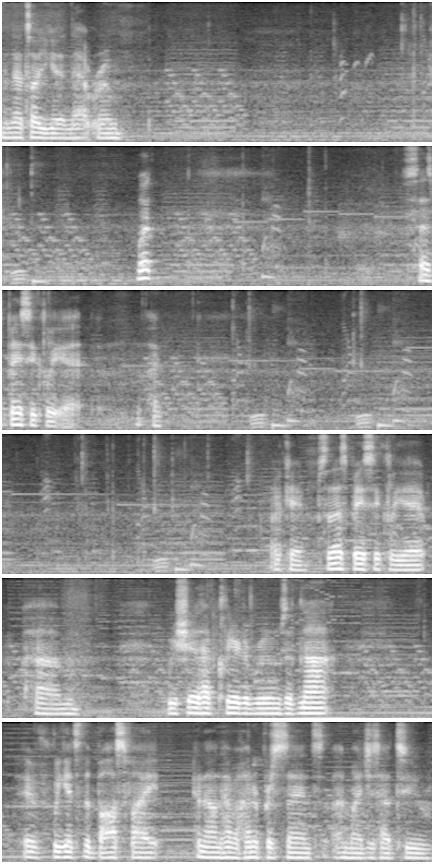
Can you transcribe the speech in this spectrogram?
And that's all you get in that room. What? So that's basically it. I Okay, so that's basically it. Um, we should have cleared the rooms. If not, if we get to the boss fight and I don't have 100%, I might just have to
